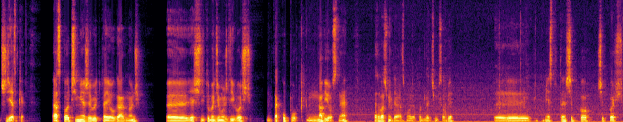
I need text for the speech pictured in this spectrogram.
30. Chodzi mnie, żeby tutaj ogarnąć, e, jeśli tu będzie możliwość zakupu na wiosnę. Zobaczmy teraz, może podlecimy sobie. Yy, jest tu ten szybko, szybkość.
